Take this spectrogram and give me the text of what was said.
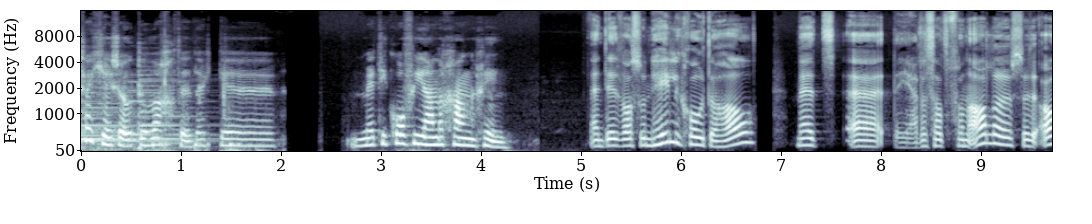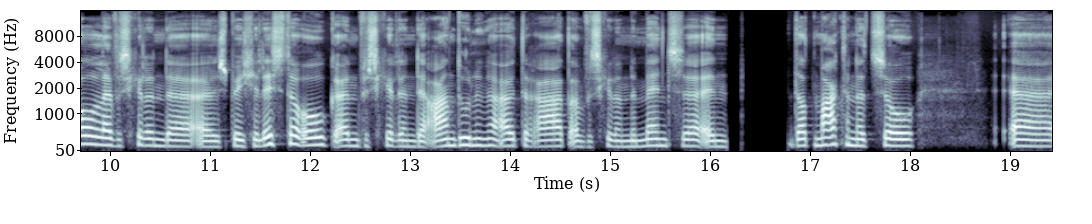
Zat jij zo te wachten dat je met die koffie aan de gang ging? En dit was een hele grote hal met, uh, ja, er zat van alles, er allerlei verschillende uh, specialisten ook en verschillende aandoeningen uiteraard en verschillende mensen. En dat maakte het zo uh,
